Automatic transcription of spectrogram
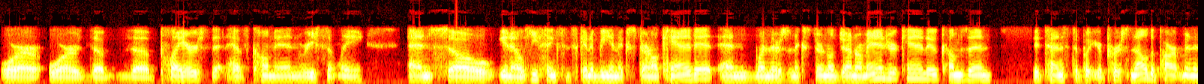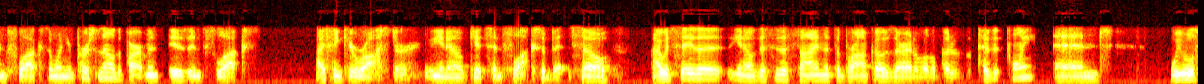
or or the the players that have come in recently." And so, you know, he thinks it's going to be an external candidate. And when there's an external general manager candidate who comes in, it tends to put your personnel department in flux. And when your personnel department is in flux, I think your roster, you know, gets in flux a bit. So I would say that you know this is a sign that the Broncos are at a little bit of a pivot point, and we will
